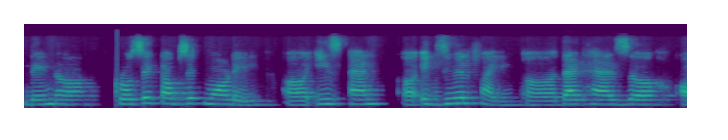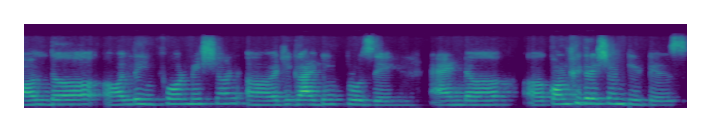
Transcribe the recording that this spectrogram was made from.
Then uh, project object model uh, is an uh, XML file uh, that has all the all the information regarding project and configuration details.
